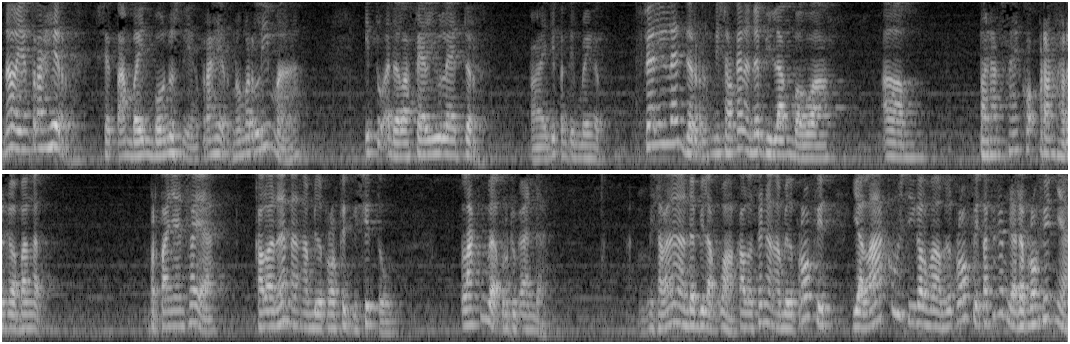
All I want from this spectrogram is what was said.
nah yang terakhir, saya tambahin bonus nih yang terakhir. Nomor 5, itu adalah value ladder. Ah, ini penting banget. Value ladder, misalkan Anda bilang bahwa um, barang saya kok perang harga banget. Pertanyaan saya, kalau Anda nggak ngambil profit di situ, laku nggak produk Anda? Misalnya Anda bilang, wah kalau saya nggak ngambil profit, ya laku sih kalau nggak ngambil profit, tapi kan nggak ada profitnya.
